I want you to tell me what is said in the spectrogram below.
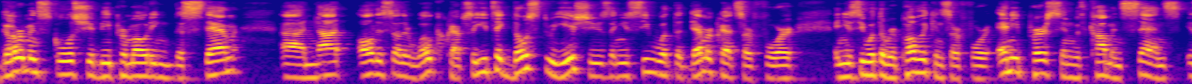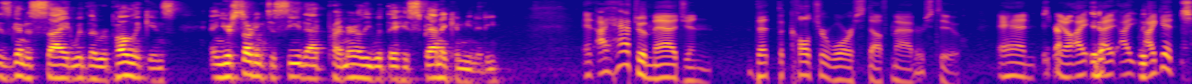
government schools should be promoting the STEM, uh, not all this other woke crap. So you take those three issues and you see what the Democrats are for, and you see what the Republicans are for. Any person with common sense is going to side with the Republicans and you're starting to see that primarily with the Hispanic community. And I have to imagine that the culture war stuff matters too. And you know, I, I, I, I, get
